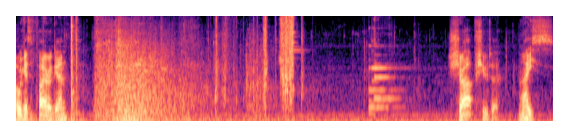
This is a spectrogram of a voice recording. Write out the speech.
Oh, we get to fire again. Sharpshooter. Nice.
